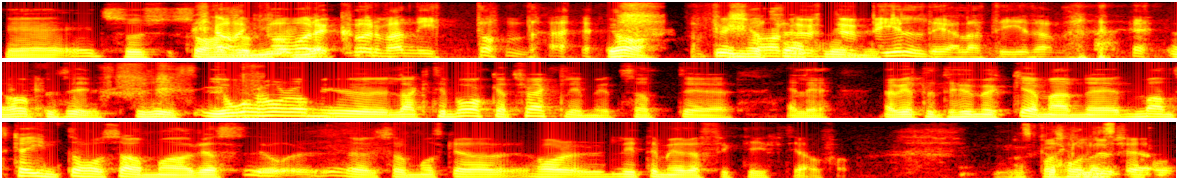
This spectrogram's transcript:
Eh, så, så Ja, hade de vad var det, kurva 19 där? Ja, De försvann ut ur bild hela tiden. Ja, precis, precis. I år har de ju lagt tillbaka track limit, så att, eh, eller jag vet inte hur mycket, men eh, man ska inte ha samma, res- eh, så man ska ha lite mer restriktivt i alla fall. man ska hålla sig, på,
